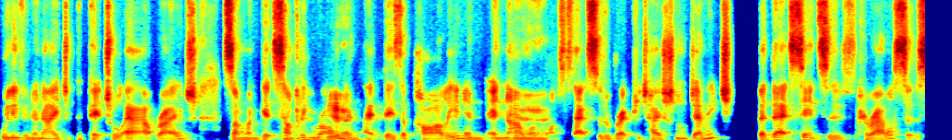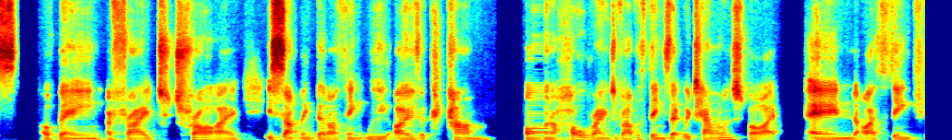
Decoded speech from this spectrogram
We live in an age of perpetual outrage. Someone gets something wrong yeah. and there's a pile in, and, and no yeah. one wants that sort of reputational damage. But that sense of paralysis of being afraid to try is something that I think we overcome on a whole range of other things that we're challenged by. And I think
